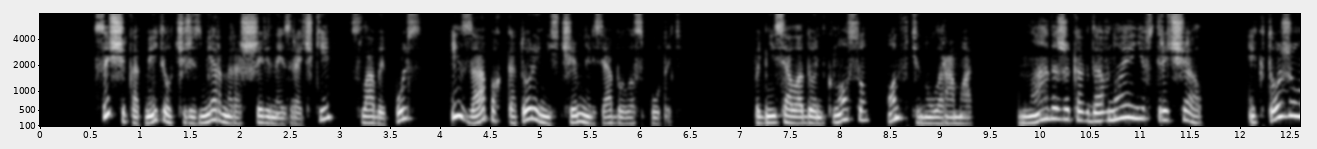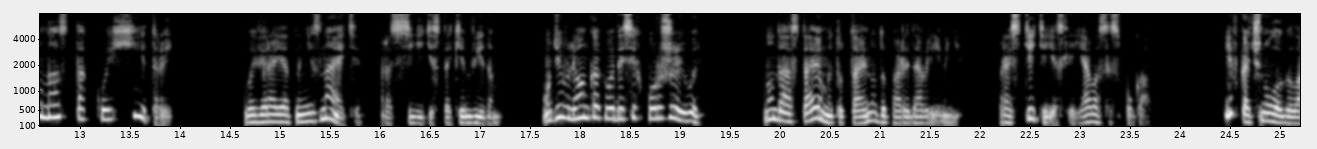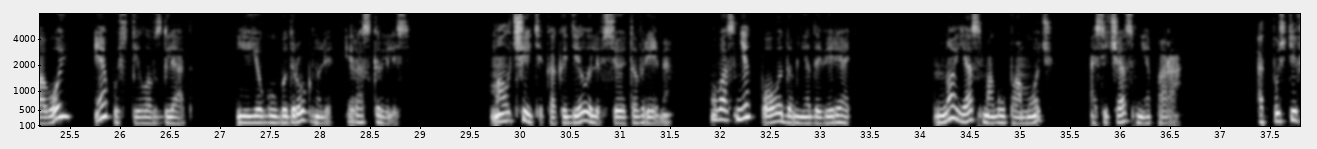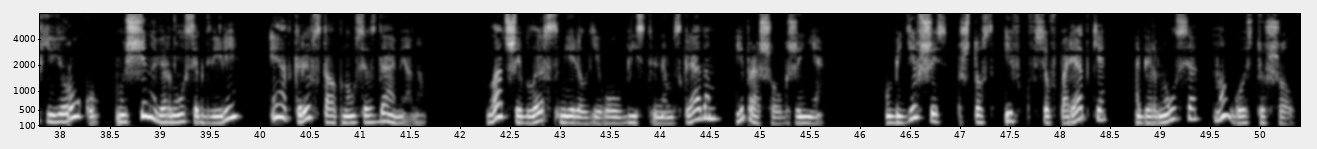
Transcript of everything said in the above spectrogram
Сыщик отметил чрезмерно расширенные зрачки, слабый пульс и запах, который ни с чем нельзя было спутать. Поднеся ладонь к носу, он втянул аромат. «Надо же, как давно я не встречал! И кто же у нас такой хитрый? Вы, вероятно, не знаете, раз сидите с таким видом. Удивлен, как вы до сих пор живы. Ну да оставим эту тайну до поры до времени. Простите, если я вас испугал». И вкачнула головой и опустила взгляд. Ее губы дрогнули и раскрылись. Молчите, как и делали все это время. У вас нет повода мне доверять. Но я смогу помочь, а сейчас мне пора. Отпустив ее руку, мужчина вернулся к двери и, открыв, столкнулся с Дамианом. Младший Блэр смерил его убийственным взглядом и прошел к жене. Убедившись, что с Ив все в порядке, обернулся, но гость ушел.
